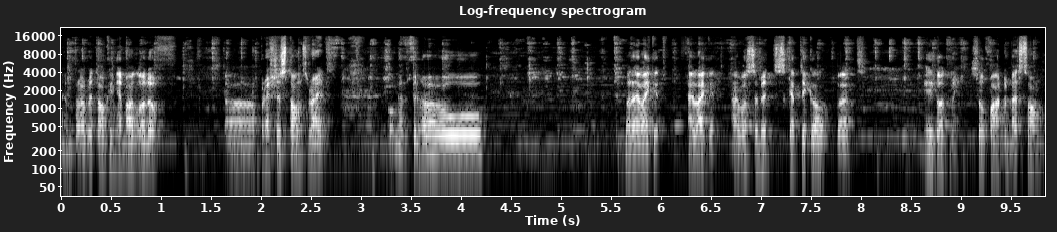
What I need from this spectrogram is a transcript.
I'm probably talking about a lot of uh, precious stones, right? Comment below. But I like it. I like it. I was a bit skeptical, but he got me. So far, the best song.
